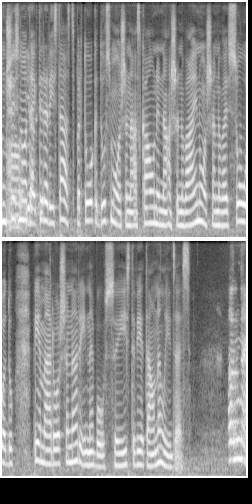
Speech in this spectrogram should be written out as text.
Un šis noteikti Jā. ir arī stāsts par to, ka dusmošanās, kaunināšana, vainošana vai sodu piemērošana arī nebūs īsti vietā un nelīdzēs. Nē,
